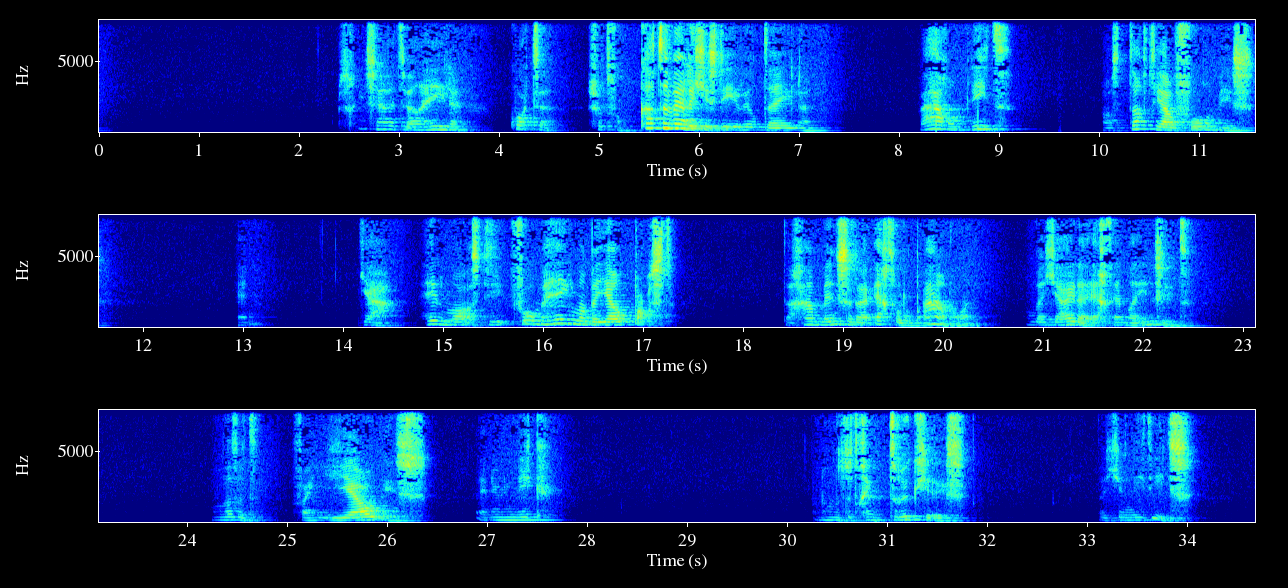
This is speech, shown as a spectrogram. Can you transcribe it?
Misschien zijn het wel hele korte, soort van kattenwelletjes die je wilt delen. Waarom niet? Als dat jouw vorm is. En ja, helemaal, als die vorm helemaal bij jou past, dan gaan mensen daar echt wel op aan hoor. Omdat jij daar echt helemaal in zit. Omdat het van jou is en uniek. En omdat het geen trucje is. Dat je niet iets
